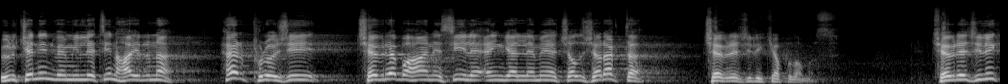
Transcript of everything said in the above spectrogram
Ülkenin ve milletin hayrına her projeyi çevre bahanesiyle engellemeye çalışarak da çevrecilik yapılamaz. Çevrecilik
